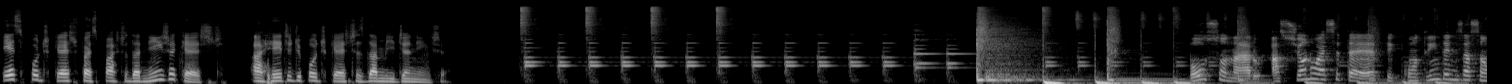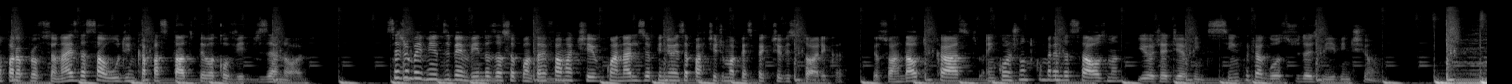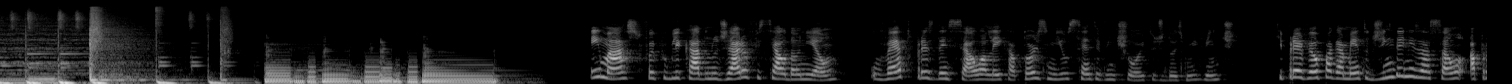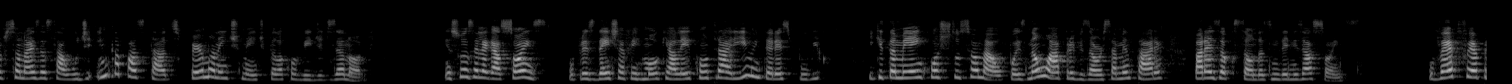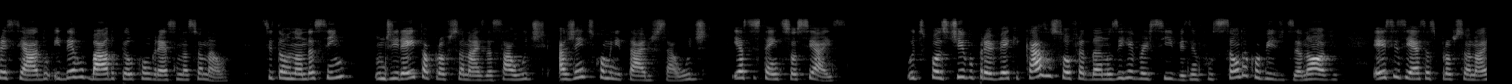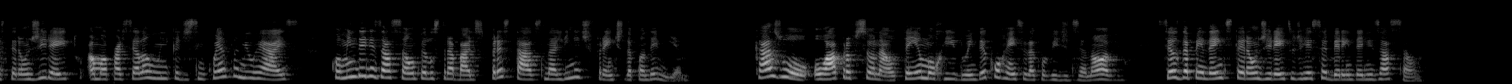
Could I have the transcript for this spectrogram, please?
Esse podcast faz parte da NinjaCast, a rede de podcasts da mídia Ninja. Bolsonaro aciona o STF contra indenização para profissionais da saúde incapacitados pela Covid-19. Sejam bem-vindos e bem-vindas ao seu plantão informativo com análise e opiniões a partir de uma perspectiva histórica. Eu sou Arnaldo Castro, em conjunto com Brenda Salzman, e hoje é dia 25 de agosto de 2021. Março, foi publicado no Diário Oficial da União o veto presidencial à Lei 14.128 de 2020, que prevê o pagamento de indenização a profissionais da saúde incapacitados permanentemente pela Covid-19. Em suas alegações, o presidente afirmou que a lei contraria o interesse público e que também é inconstitucional, pois não há previsão orçamentária para a execução das indenizações. O veto foi apreciado e derrubado pelo Congresso Nacional, se tornando assim um direito a profissionais da saúde, agentes comunitários de saúde e assistentes sociais. O dispositivo prevê que, caso sofra danos irreversíveis em função da Covid-19, esses e essas profissionais terão direito a uma parcela única de 50 mil reais como indenização pelos trabalhos prestados na linha de frente da pandemia. Caso o ou a profissional tenha morrido em decorrência da Covid-19, seus dependentes terão direito de receber a indenização.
